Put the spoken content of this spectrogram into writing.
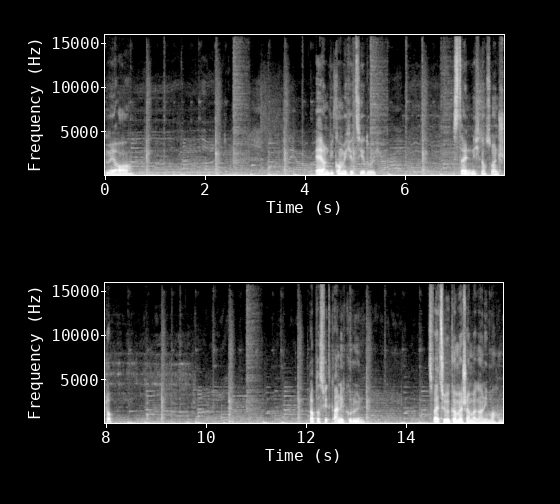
Ja. Hä, äh, und wie komme ich jetzt hier durch? Ist da hinten nicht noch so ein Stopp? Ich glaube, das wird gar nicht grün. Zwei Züge können wir scheinbar gar nicht machen.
